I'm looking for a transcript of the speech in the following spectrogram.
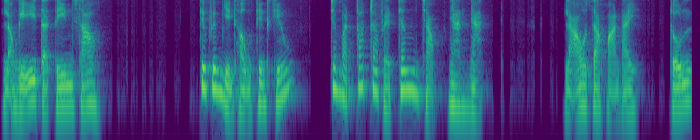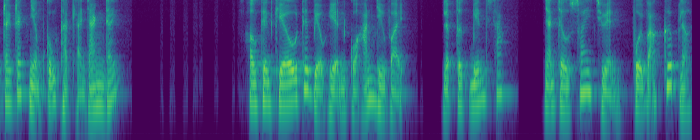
Lão nghĩ ta tin sao? Tiêu viêm nhìn Hồng Thiên Khiếu, trên mặt toát ra vẻ châm chọc nhàn nhạt. Lão gia hỏa này trốn tranh trách nhiệm cũng thật là nhanh đấy. Hồng Thiên Khiếu thấy biểu hiện của hắn như vậy, lập tức biến sắc, nhãn trầu xoay chuyển, vội vã cướp lời.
